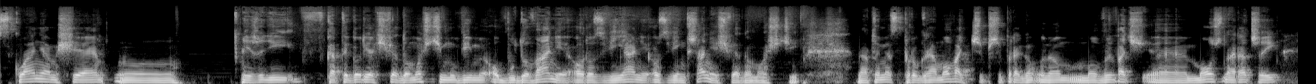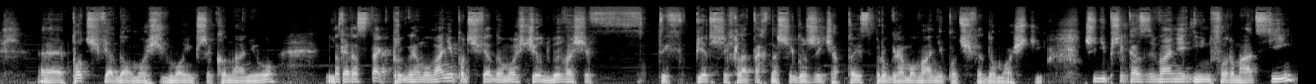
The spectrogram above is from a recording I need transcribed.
skłaniam się jeżeli w kategoriach świadomości mówimy o budowanie, o rozwijanie, o zwiększanie świadomości, natomiast programować czy przyprogramowywać e, można raczej e, podświadomość w moim przekonaniu. I teraz tak, programowanie podświadomości odbywa się w tych pierwszych latach naszego życia. To jest programowanie podświadomości, czyli przekazywanie informacji,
